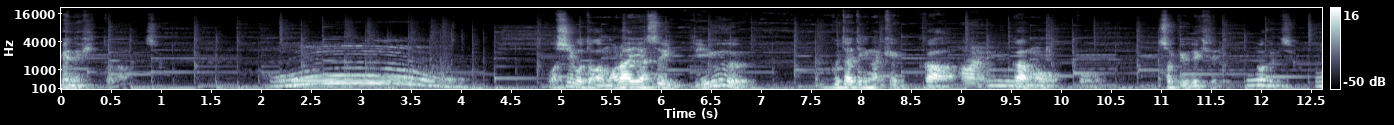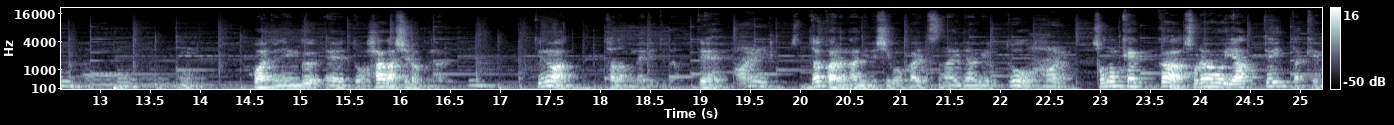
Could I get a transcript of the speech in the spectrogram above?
ベネフィットなわけですよ。うーんお仕事がもらいやすいっていう具体的な結果はい。がもうこう訴求できてるわけですよ。うんうんうん、ホワイトニング、えーと、歯が白くなるっていうのはただのメリットであってはい。だから何で45回つないであげるとはその結果それをやっていった結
